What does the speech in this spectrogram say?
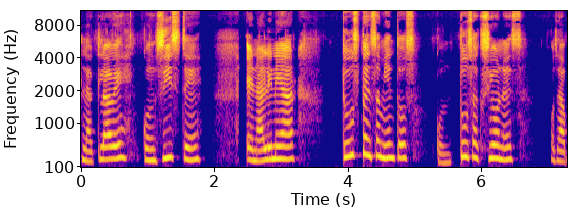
la clave consiste en alinear tus pensamientos con tus acciones, o sea,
